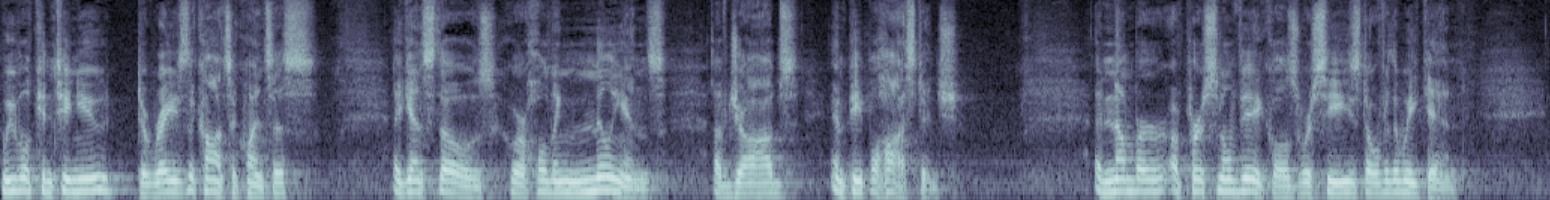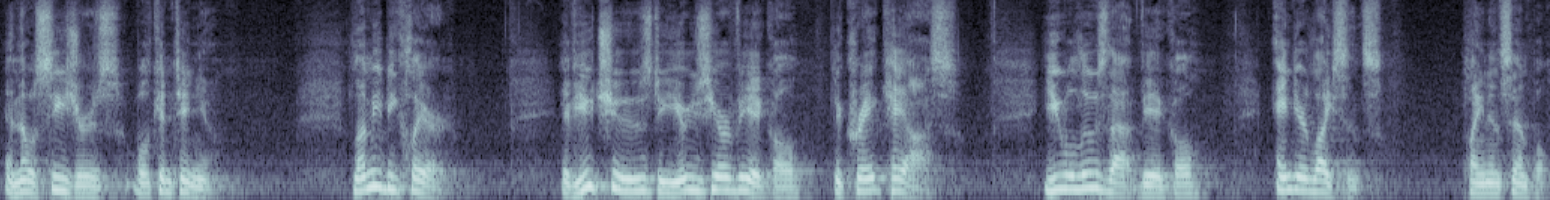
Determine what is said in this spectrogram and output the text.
We will continue to raise the consequences against those who are holding millions of jobs and people hostage. A number of personal vehicles were seized over the weekend, and those seizures will continue. Let me be clear. If you choose to use your vehicle to create chaos, you will lose that vehicle and your license, plain and simple.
